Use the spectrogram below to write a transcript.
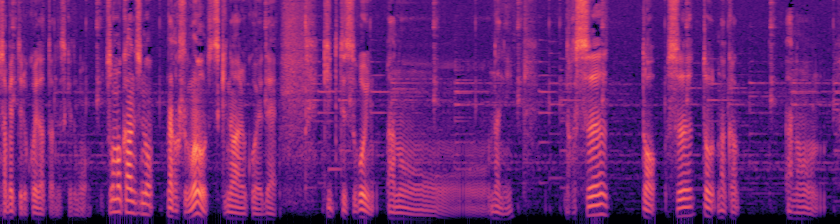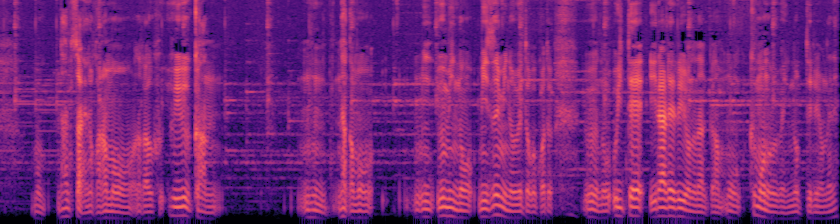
喋ってる声だったんですけどもその感じのなんかすごい落ち着きのある声で聞いててすごいあのー、何？なんかスーッとスーッとなんかあのもうなんつったらいいのかなもうなんか浮遊感うんなんかもう海の湖の上とかこうやって浮いていられるようななんかもう雲の上に乗ってるようなね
